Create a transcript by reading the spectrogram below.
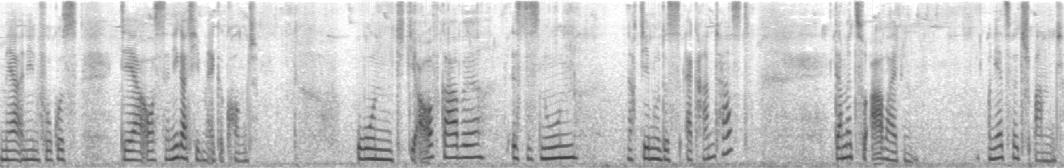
mehr in den Fokus, der aus der negativen Ecke kommt. Und die Aufgabe ist es nun, nachdem du das erkannt hast, damit zu arbeiten. Und jetzt wird es spannend.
